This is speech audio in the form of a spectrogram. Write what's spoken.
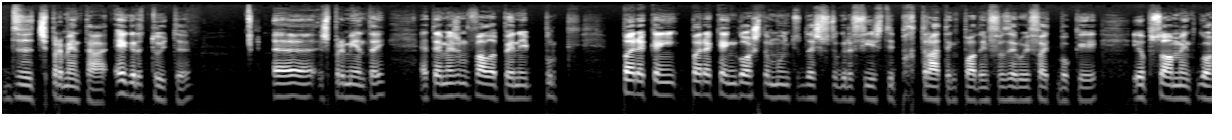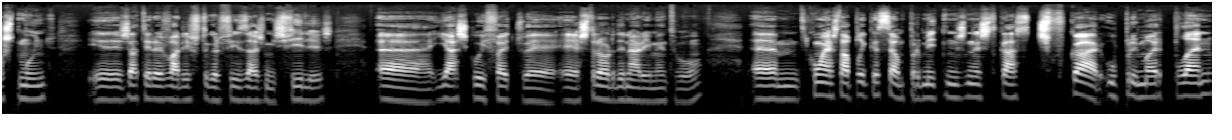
de, de experimentar, é gratuita, uh, experimentem, até mesmo vale a pena porque para quem, para quem gosta muito das fotografias tipo retrato em que podem fazer o efeito bokeh, eu pessoalmente gosto muito, já tirei várias fotografias às minhas filhas uh, e acho que o efeito é, é extraordinariamente bom. Um, com esta aplicação permite-nos, neste caso, desfocar o primeiro plano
